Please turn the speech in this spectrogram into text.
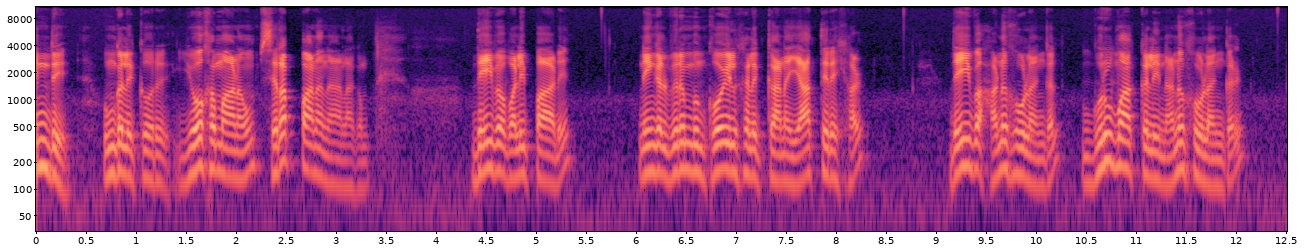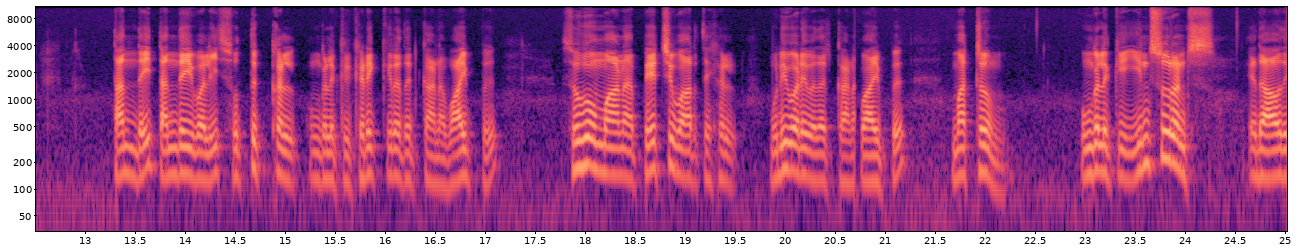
இன்று உங்களுக்கு ஒரு யோகமானவும் சிறப்பான நாளாகும். தெய்வ வழிபாடு நீங்கள் விரும்பும் கோயில்களுக்கான யாத்திரைகள் தெய்வ அனுகூலங்கள் குருமாக்களின் அனுகூலங்கள் தந்தை தந்தை வழி சொத்துக்கள் உங்களுக்கு கிடைக்கிறதற்கான வாய்ப்பு சுகமான பேச்சுவார்த்தைகள் முடிவடைவதற்கான வாய்ப்பு மற்றும் உங்களுக்கு இன்சூரன்ஸ் ஏதாவது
